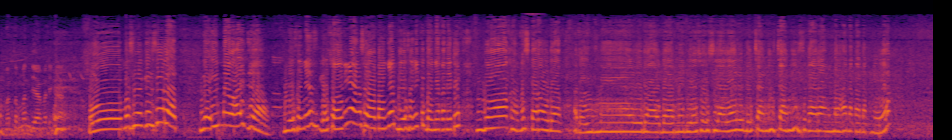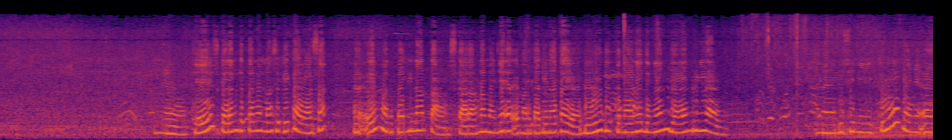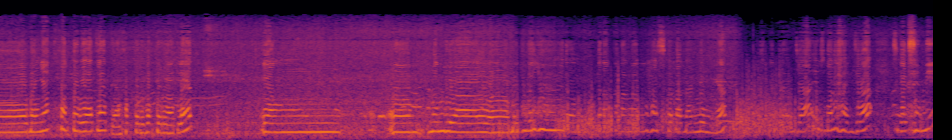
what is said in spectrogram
teman-teman di Amerika. Oh, masih lagi surat? Nggak email aja? Biasanya, soalnya yang saya tanya biasanya kebanyakan itu enggak, karena sekarang udah ada email, udah ada media sosial ya, udah canggih-canggih sekarang mah anak-anaknya ya. Oke, sekarang kita memasuki kawasan RE Marta Dinata. Sekarang namanya RE Marta Dinata ya. Dulu dikenalnya dengan Jalan Riau. Nah, di sini itu banyak eh, banyak factory outlet ya, factory-factory outlet yang eh, menjual eh, baju-baju dan kenang-kenangan khas kota Bandung ya. Belanja, yang suka belanja, suka ke sini.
